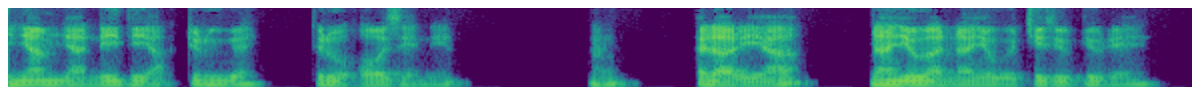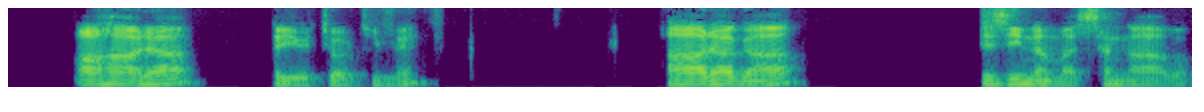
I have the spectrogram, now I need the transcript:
အညာမြနေတရားအတူတူပဲသူတို့ဟောစင်နေနော်အဲ့ဒါတွေက နာယုတ်ကနာယုတ်ကိုခြေစုပြုတယ်အာဟာရအဲ့ဒီကြောကြည့်မယ်အာဟာရကပစ္စည်းနံပါတ်15ပေါ့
